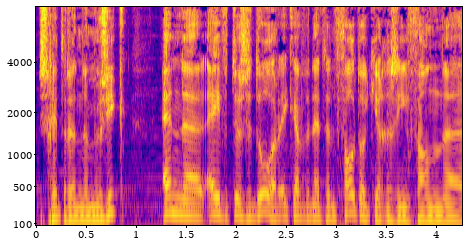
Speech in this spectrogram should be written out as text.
schitterende muziek... En uh, even tussendoor, ik heb net een fotootje gezien van uh,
